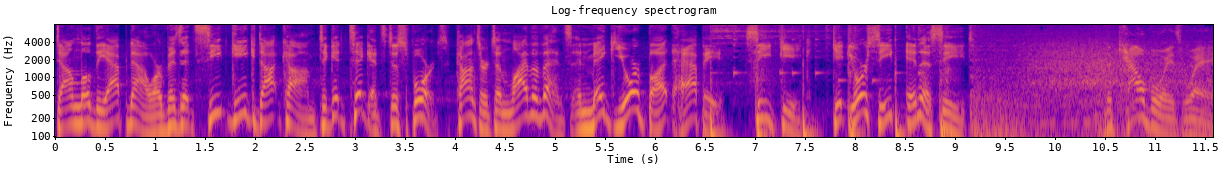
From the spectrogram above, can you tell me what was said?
Download the app now or visit SeatGeek.com to get tickets to sports, concerts, and live events and make your butt happy. SeatGeek. Get your seat in a seat. The Cowboys way,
